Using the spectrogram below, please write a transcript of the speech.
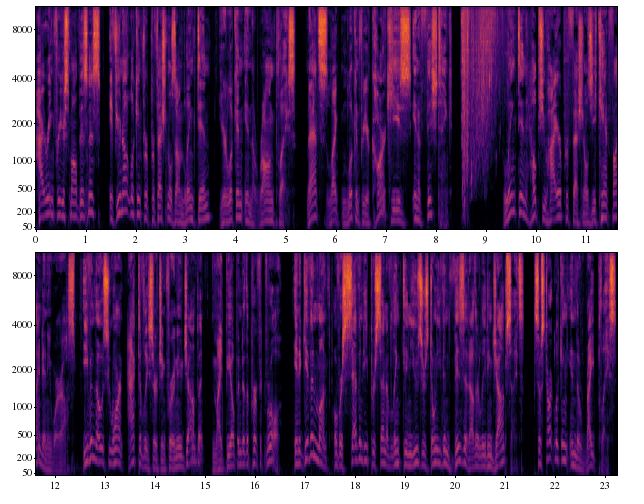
Hiring for your small business? If you're not looking for professionals on LinkedIn, you're looking in the wrong place. That's like looking for your car keys in a fish tank. LinkedIn helps you hire professionals you can't find anywhere else, even those who aren't actively searching for a new job but might be open to the perfect role. In a given month, over 70% of LinkedIn users don't even visit other leading job sites. So start looking in the right place.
